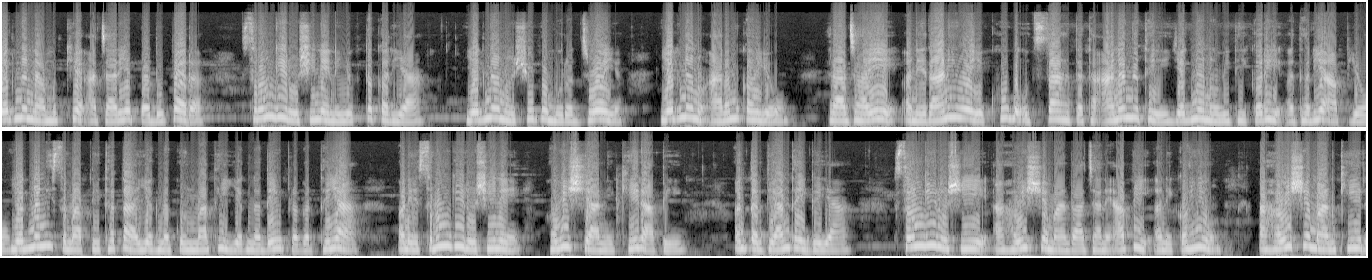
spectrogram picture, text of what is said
યજ્ઞના મુખ્ય આચાર્ય પદ ઉપર શૃંગી ઋષિને નિયુક્ત કર્યા. યજ્ઞનું શુભ મુહૂર્ત જોઈ યજ્ઞનો આરંભ કર્યો. રાજાએ અને રાણીઓએ ખૂબ ઉત્સાહ તથા આનંદથી યજ્ઞનો વિધિ કરી અધર્ય આપ્યો. યજ્ઞની સમાપ્તિ થતા યજ્ઞકુંડમાંથી યજ્ઞદેવ પ્રગટ થયા અને શૃંગી ઋષિને હવિષ્યાની ખીર આપી. અંતર ધ્યાન થઈ ગયા. શૃંગી ઋષિએ આ હવિષ્યમાન રાજાને આપી અને કહ્યું, આ હવિષ્યમાન ખીર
